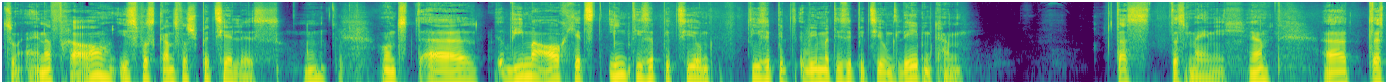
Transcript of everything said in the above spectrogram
zu einer Frau, ist was ganz was Spezielles. Hm? Und äh, wie man auch jetzt in dieser Beziehung, diese, wie man diese Beziehung leben kann, das, das meine ich. Ja? Äh, das,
